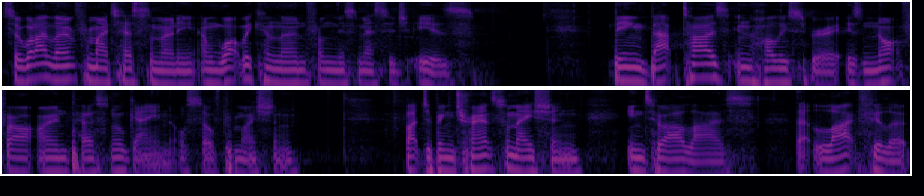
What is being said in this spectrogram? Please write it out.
So, what I learned from my testimony and what we can learn from this message is being baptized in Holy Spirit is not for our own personal gain or self promotion, but to bring transformation into our lives. That, like Philip,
